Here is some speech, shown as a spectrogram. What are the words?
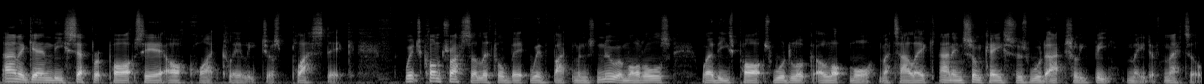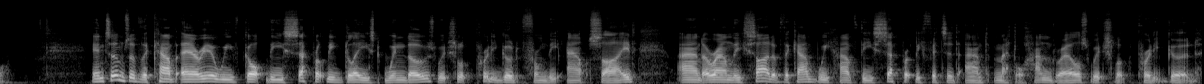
And again, the separate parts here are quite clearly just plastic, which contrasts a little bit with Bachmann's newer models, where these parts would look a lot more metallic and in some cases would actually be made of metal. In terms of the cab area, we've got these separately glazed windows, which look pretty good from the outside. And around the side of the cab, we have these separately fitted and metal handrails, which look pretty good.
